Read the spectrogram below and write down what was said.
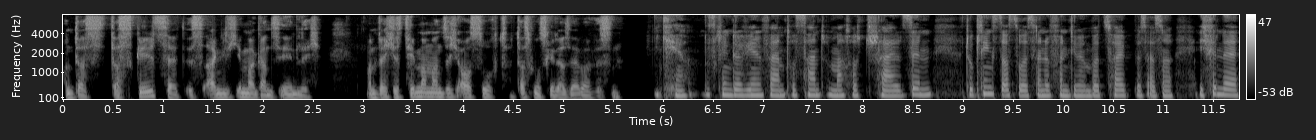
Und das, das Skillset ist eigentlich immer ganz ähnlich. Und welches Thema man sich aussucht, das muss jeder selber wissen. Okay, das klingt auf jeden Fall interessant und macht total Sinn. Du klingst auch so, als wenn du von dem überzeugt bist. Also ich finde,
